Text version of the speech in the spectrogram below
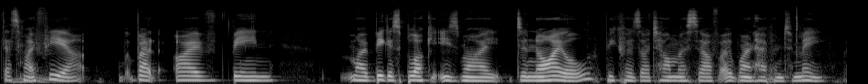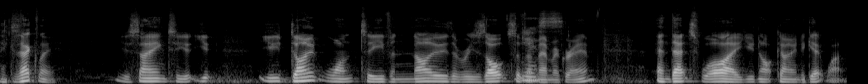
That's my fear. But I've been, my biggest block is my denial because I tell myself it won't happen to me. Exactly. You're saying to you, you, you don't want to even know the results of Yes. a mammogram, and that's why you're not going to get one.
